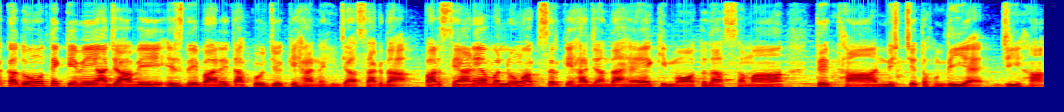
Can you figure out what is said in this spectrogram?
ਕਦੋਂ ਤੇ ਕਿਵੇਂ ਆ ਜਾਵੇ, ਇਸ ਦੇ ਬਾਰੇ ਤਾਂ ਕੁਝ ਕਿਹਾ ਨਹੀਂ ਜਾ ਸਕਦਾ। ਪਰ ਸਿਆਣਿਆਂ ਵੱਲੋਂ ਅਕਸਰ ਕਿਹਾ ਜਾਂਦਾ ਹੈ ਕਿ ਮੌਤ ਦਾ ਸਮਾਂ ਤੇ ਥਾਂ ਨਿਸ਼ਚਿਤ ਹੁੰਦੀ ਹੈ। ਜੀ ਹਾਂ,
